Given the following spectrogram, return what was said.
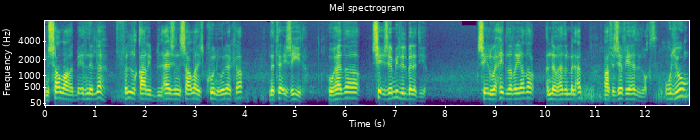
إن شاء الله بإذن الله في القريب العاجل إن شاء الله تكون هناك نتائج جيدة. وهذا شيء جميل للبلدية. الشيء الوحيد للرياضة أنه هذا الملعب راه جاء في هذا الوقت. واليوم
